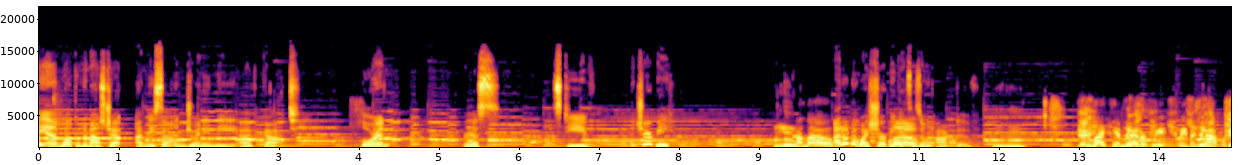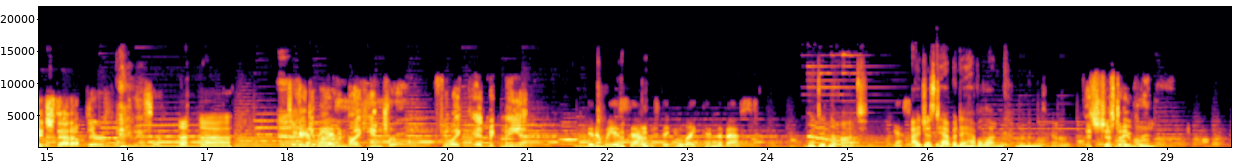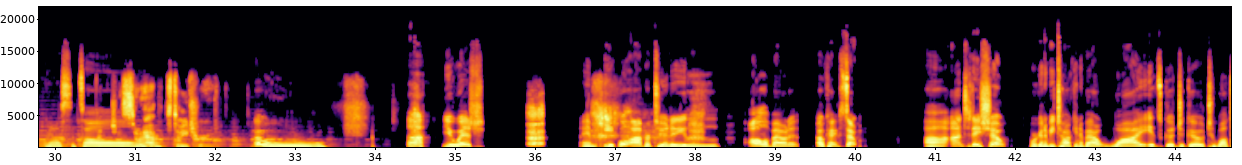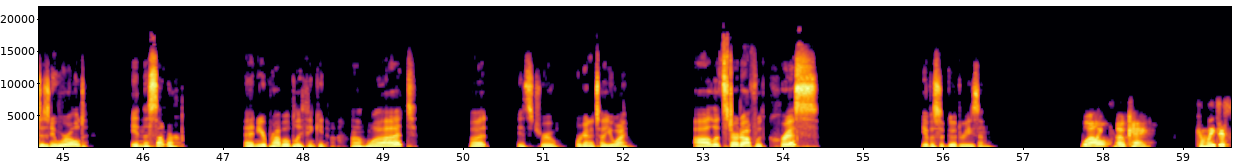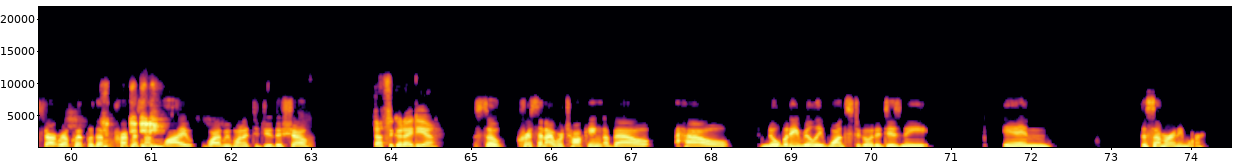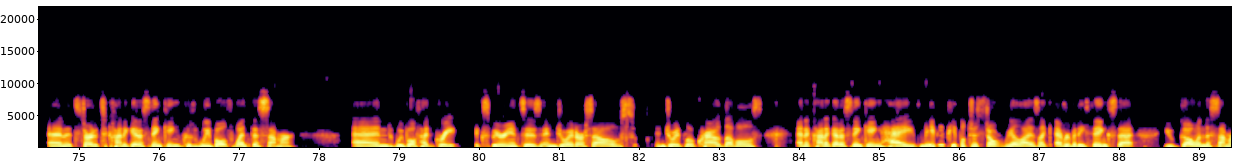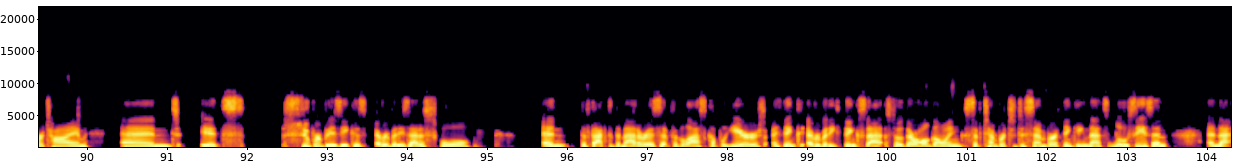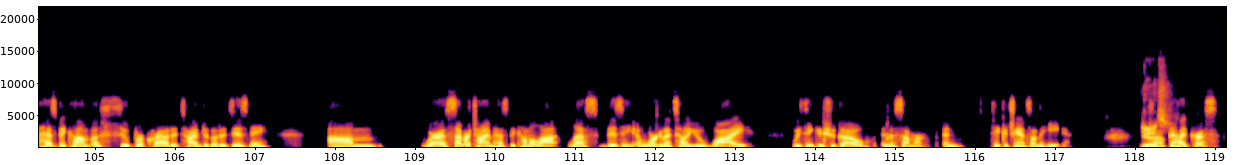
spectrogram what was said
Hi, and welcome to Mouse Chat. I'm Lisa, and joining me, I've got Lauren, Chris, Steve, and Sharpie. Hello. Hello. I don't know why Sharpie Hello. gets his own octave. Mm-hmm. You you like him really, better. We- you, we've you really established pitched that. that. up there for me, Lisa. It's like I Didn't get my es- own like intro. I feel like Ed McMahon. Didn't we establish that you liked him the best? we did not. Yes. I just happen to have a lot in common with him. That's just a rumor. Yes, it's That all. just so rumor. happens to be true. Oh. Ah, you wish. Uh. I am equal opportunity, l- all about it. Okay, so uh, on today's show, we're going to be talking about why it's good to go to Walt Disney World in the summer. And you're probably thinking, uh, what? But it's true. We're going to tell you why. Uh, let's start off with Chris. Give us a good reason. Well, okay. Can we just start real quick with a preface on why why we wanted to do this show? That's a good idea. So Chris and I were talking about how nobody really wants to go to Disney in the summer anymore. And it started to kind of get us thinking because we both went this summer and we both had great experiences, enjoyed ourselves, enjoyed low crowd levels. And it kind of got us thinking, hey, maybe people just don't realize like everybody thinks that you go in the summertime and it's super busy because everybody's out of school. And the fact of the matter is that for the last couple years, I think everybody thinks that. So they're all going September to December thinking that's low season. And that has become a super crowded time to go to Disney. Um, whereas summertime has become a lot less busy. And we're going to tell you why we think you should go in the summer and take a chance on the heat. Yes. So go ahead, Chris.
